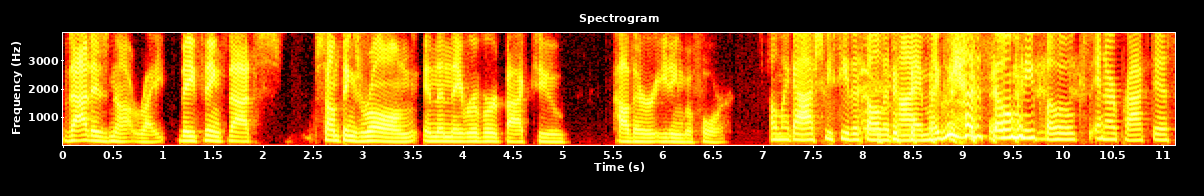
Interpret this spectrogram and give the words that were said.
that is not right. They think that's something's wrong, and then they revert back to how they were eating before. Oh my gosh, we see this all the time. like we have so many folks in our practice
